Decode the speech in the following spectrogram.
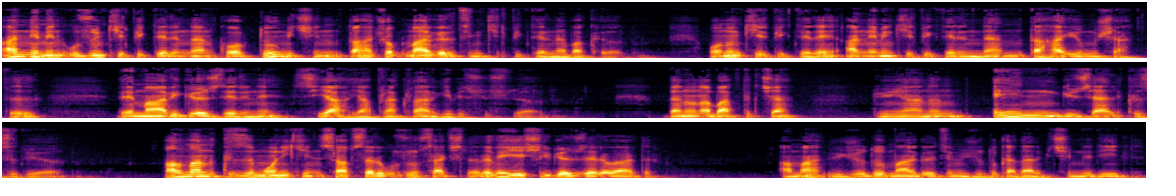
annemin uzun kirpiklerinden korktuğum için daha çok Margaret'in kirpiklerine bakıyordum. Onun kirpikleri annemin kirpiklerinden daha yumuşaktı ve mavi gözlerini siyah yapraklar gibi süslüyordu. Ben ona baktıkça dünyanın en güzel kızı diyordum. Alman kızı Monique'in sapsarı uzun saçları ve yeşil gözleri vardı. Ama vücudu Margaret'in vücudu kadar biçimli değildi.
